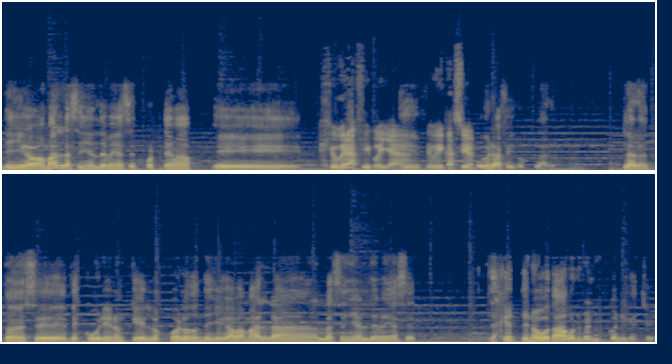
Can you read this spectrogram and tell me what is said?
le llegaba mal la señal de Mediaset por temas eh, Geográfico ya, Eh, de ubicación. geográficos, claro. Claro, entonces descubrieron que en los pueblos donde llegaba mal la, la señal de Mediaset, la gente no votaba por Berlusconi, ¿cachai?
